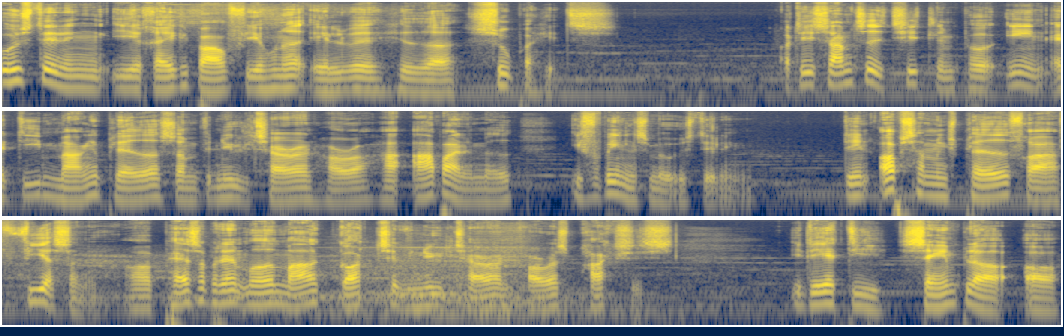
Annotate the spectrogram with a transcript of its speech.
Udstillingen i Regelbag 411 hedder Superhits. Og det er samtidig titlen på en af de mange plader, som Vinyl Terror Horror har arbejdet med i forbindelse med udstillingen. Det er en opsamlingsplade fra 80'erne og passer på den måde meget godt til Vinyl Terror Horrors praksis, i det at de samler og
